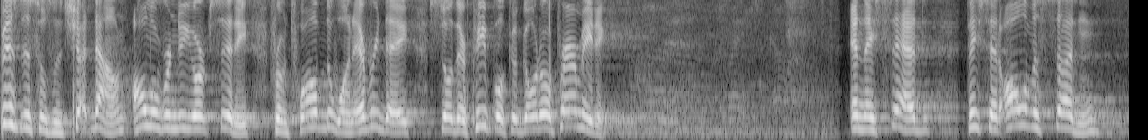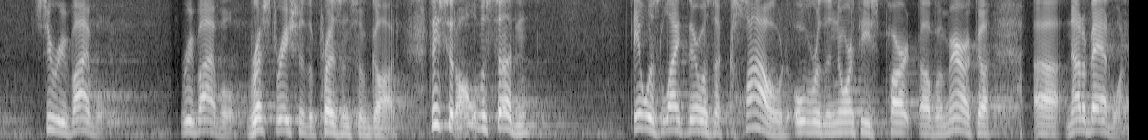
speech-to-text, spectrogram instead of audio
Businesses would shut down all over New York City from 12 to 1 every day so their people could go to a prayer meeting. And they said, they said all of a sudden, see, revival, revival, restoration of the presence of God. They said all of a sudden, it was like there was a cloud over the northeast part of America, uh, not a bad one.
